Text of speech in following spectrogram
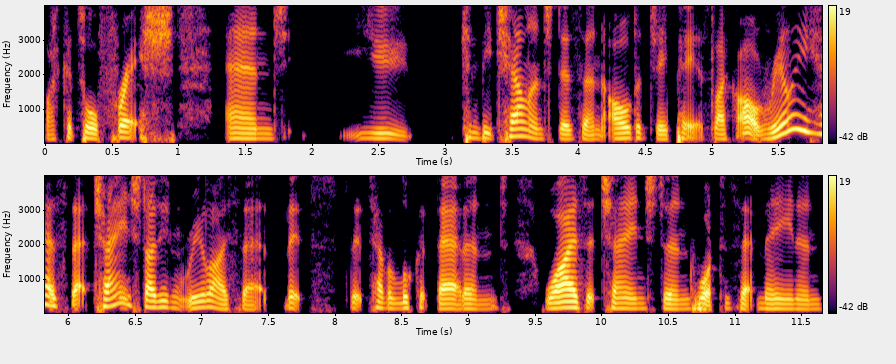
like it's all fresh and you can be challenged as an older GP. It's like, oh, really? Has that changed? I didn't realize that. Let's let's have a look at that and why has it changed and what does that mean and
